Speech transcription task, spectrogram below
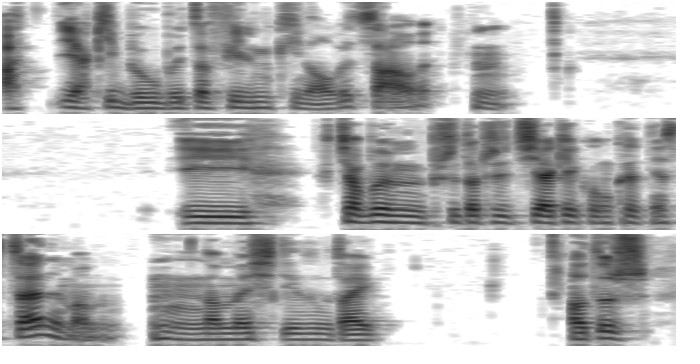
a jaki byłby to film kinowy cały? Hmm. I chciałbym przytoczyć, jakie konkretnie sceny mam na myśli tutaj. Otóż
